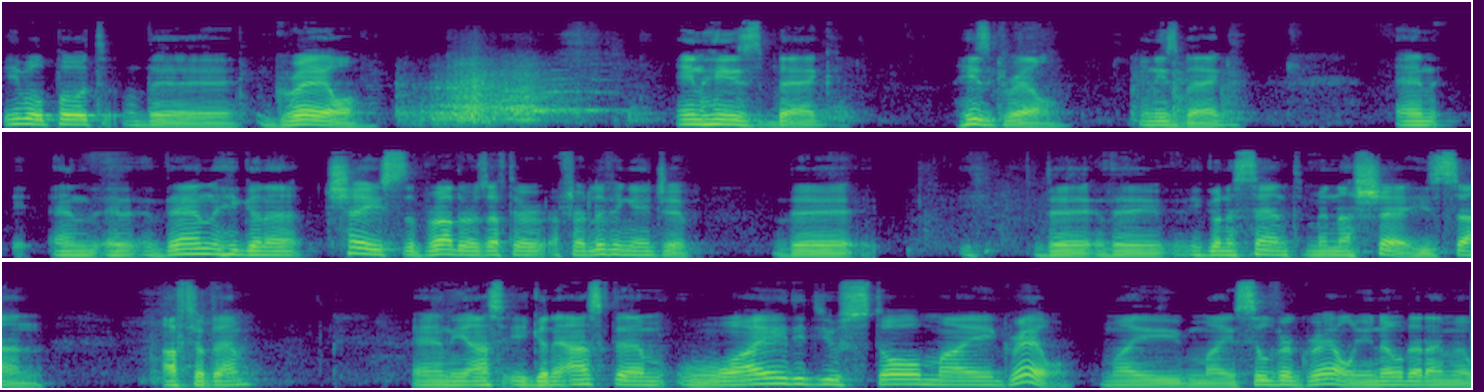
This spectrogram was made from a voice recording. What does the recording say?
he will put the grail in his bag, his grail in his bag, and and uh, then he gonna chase the brothers after after leaving Egypt. The the the he gonna send Menashe, his son, after them and he ask, he's gonna ask them, why did you stole my grail, my my silver grail? You know that I'm a,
